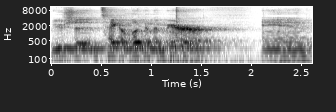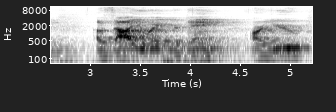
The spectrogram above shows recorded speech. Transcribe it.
you should take a look in the mirror and evaluate your game. Are you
